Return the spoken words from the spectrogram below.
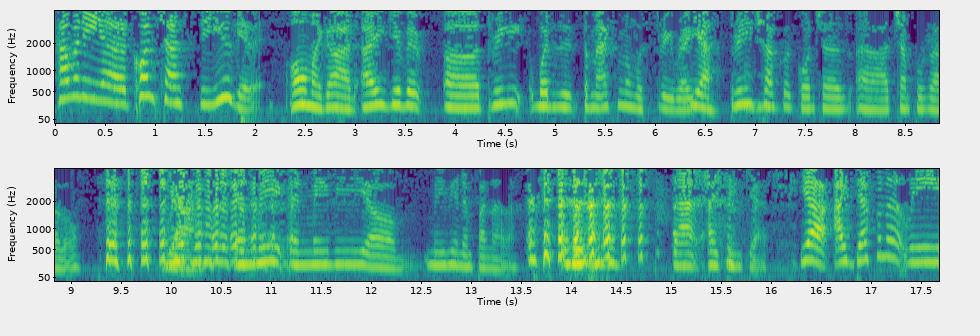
how many uh, conchas do you give it? Oh my God, I give it uh, three. What is it? The maximum was three, right? Yeah. 3 chocolate conchas uh, champurrado. Yeah, and may, and maybe um, maybe an empanada. that I think yes. Yeah, I definitely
